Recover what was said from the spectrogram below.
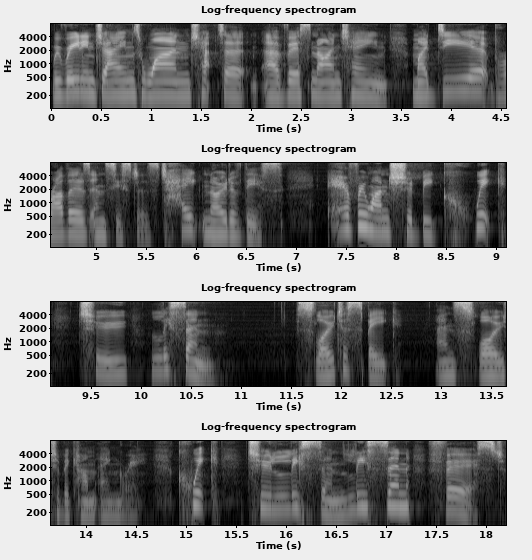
We read in James 1, chapter, uh, verse 19 My dear brothers and sisters, take note of this. Everyone should be quick to listen slow to speak, and slow to become angry. Quick to listen. Listen first.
